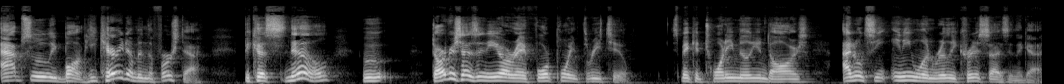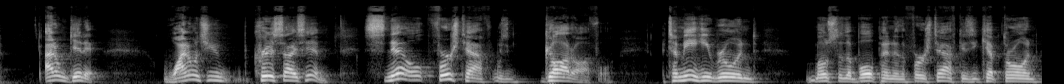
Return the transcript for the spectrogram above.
absolutely bombed. He carried him in the first half because Snell, who Darvish has an ERA 4.32, he's making $20 million. I don't see anyone really criticizing the guy. I don't get it. Why don't you criticize him? Snell, first half was god awful. To me, he ruined most of the bullpen in the first half because he kept throwing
